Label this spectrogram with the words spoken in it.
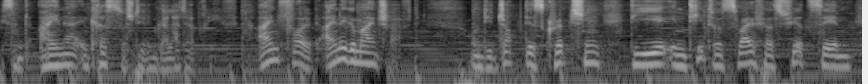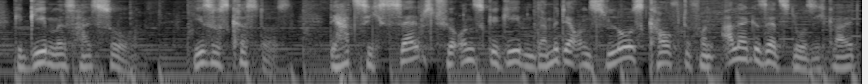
wir sind einer in Christus, steht im Galaterbrief. Ein Volk, eine Gemeinschaft. Und die Job Description, die in Titus 2, Vers 14 gegeben ist, heißt so. Jesus Christus, der hat sich selbst für uns gegeben, damit er uns loskaufte von aller Gesetzlosigkeit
